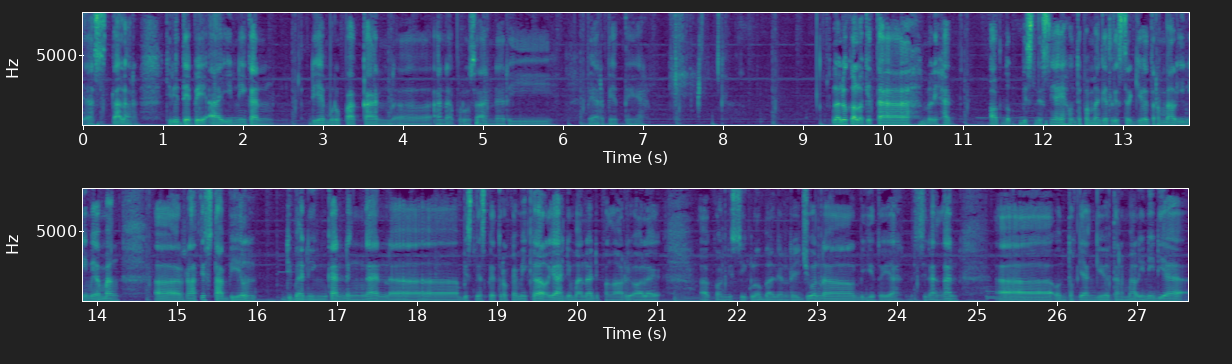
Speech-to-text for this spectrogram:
US dollar. Jadi TPIA ini kan dia merupakan uh, anak perusahaan dari BRPT ya. lalu kalau kita melihat outlook bisnisnya ya untuk pembangkit listrik geothermal ini memang uh, relatif stabil dibandingkan dengan uh, bisnis petrochemical ya di mana dipengaruhi oleh uh, kondisi global dan regional begitu ya. Sedangkan uh, untuk yang geothermal ini dia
